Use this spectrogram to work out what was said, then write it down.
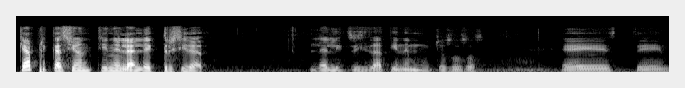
¿Qué aplicación tiene la electricidad? La electricidad tiene muchos usos. Este,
